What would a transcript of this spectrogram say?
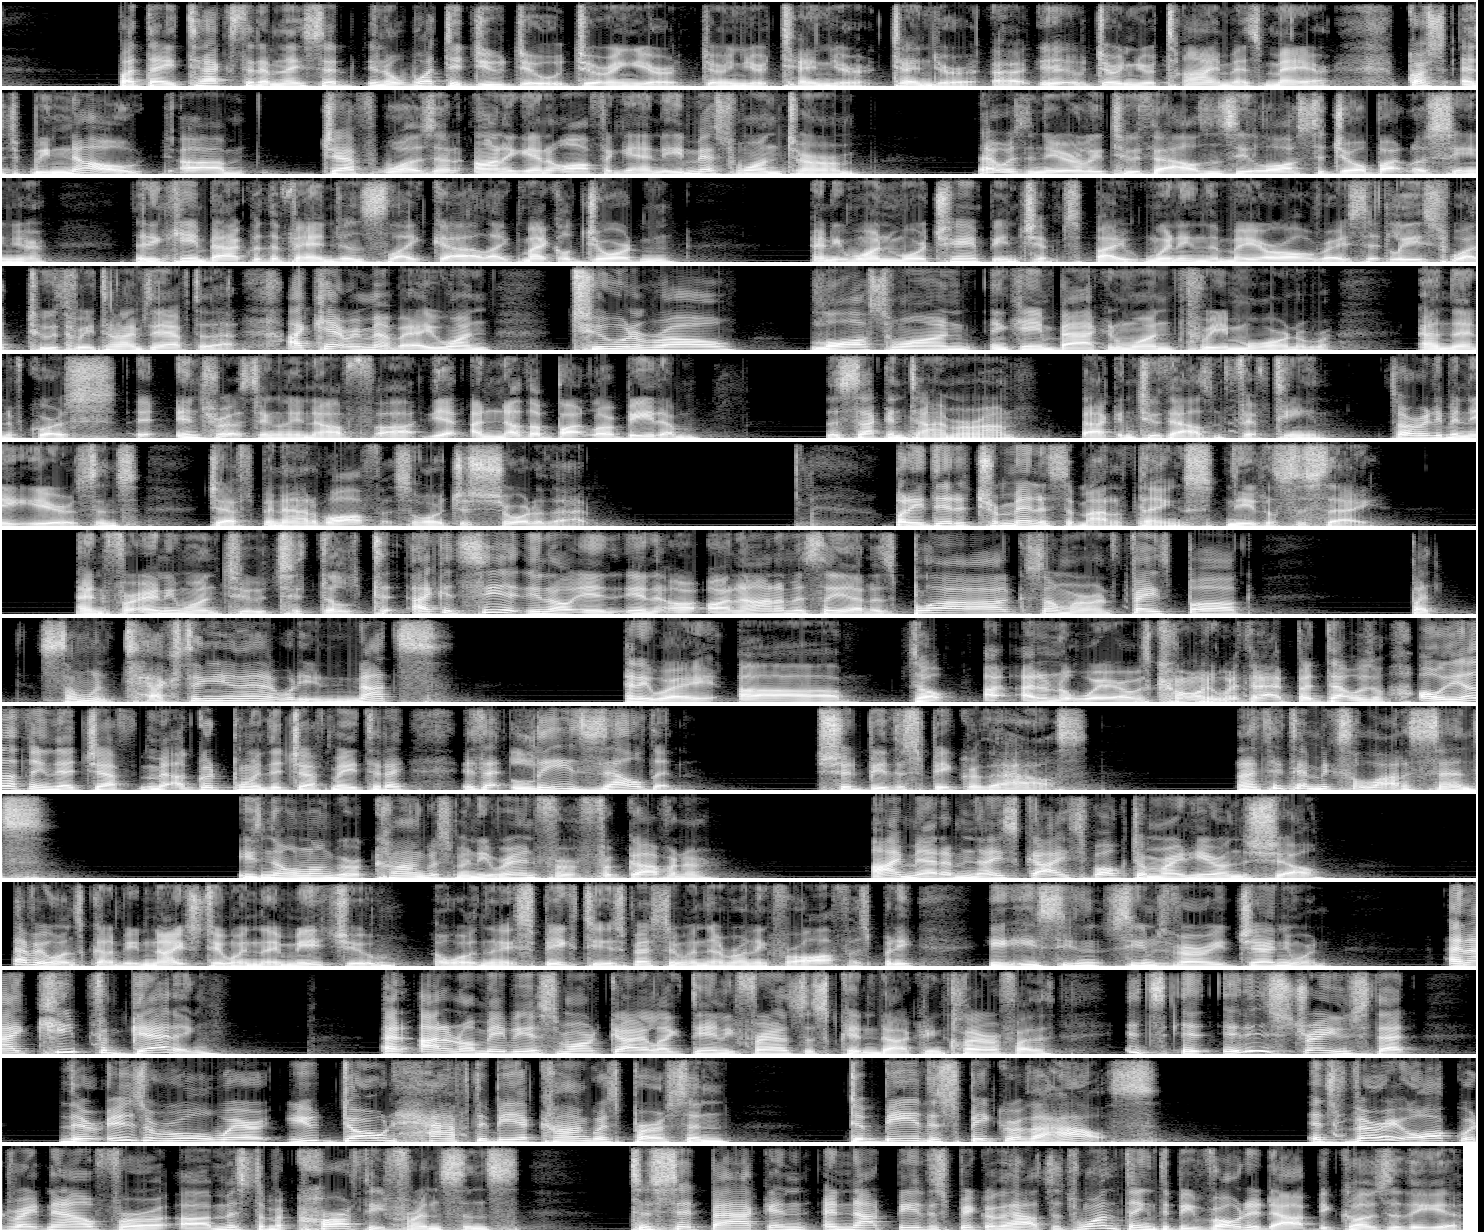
But they texted him. They said, "You know, what did you do during your during your tenure tenure uh, uh, during your time as mayor?" Of course, as we know, um, Jeff was an on again, off again. He missed one term. That was in the early 2000s. He lost to Joe Butler Sr. Then he came back with a vengeance, like uh, like Michael Jordan, and he won more championships by winning the mayoral race at least what two, three times after that. I can't remember. He won two in a row, lost one, and came back and won three more in a row. And then, of course, interestingly enough, uh, yet another Butler beat him the second time around back in 2015. It's already been eight years since Jeff's been out of office, or just short of that. But he did a tremendous amount of things, needless to say. And for anyone to, to, to, to- I could see it, you know, in, in uh, anonymously on his blog, somewhere on Facebook. But someone texting you that? What are you nuts? Anyway, uh, so I, I don't know where I was going with that, but that was. Oh, the other thing that Jeff, a good point that Jeff made today is that Lee Zeldin should be the Speaker of the House, and I think that makes a lot of sense. He's no longer a congressman; he ran for for governor. I met him, nice guy. Spoke to him right here on the show. Everyone's going to be nice to you when they meet you or when they speak to you, especially when they're running for office. But he he, he seems seems very genuine, and I keep forgetting and I don't know, maybe a smart guy like Danny Francis can uh, can clarify this. It's it, it is strange that there is a rule where you don't have to be a congressperson to be the Speaker of the House. It's very awkward right now for uh, Mr. McCarthy, for instance, to sit back and, and not be the Speaker of the House. It's one thing to be voted out because of the, uh,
